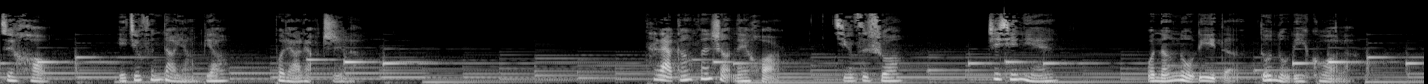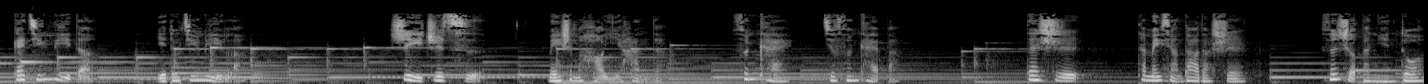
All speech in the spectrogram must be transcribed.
最后也就分道扬镳，不了了之了。他俩刚分手那会儿，晴子说：“这些年，我能努力的都努力过了，该经历的也都经历了，事已至此，没什么好遗憾的。”分开就分开吧。但是，他没想到的是，分手半年多，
